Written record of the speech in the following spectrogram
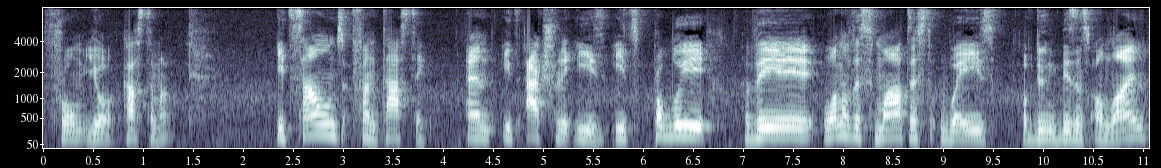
from your customer. It sounds fantastic and it actually is. It's probably the one of the smartest ways of doing business online,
